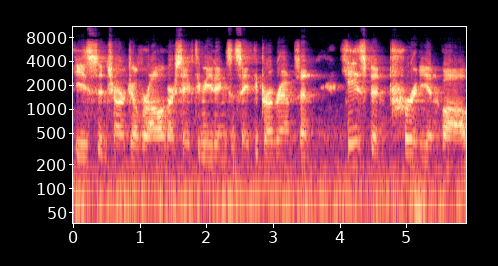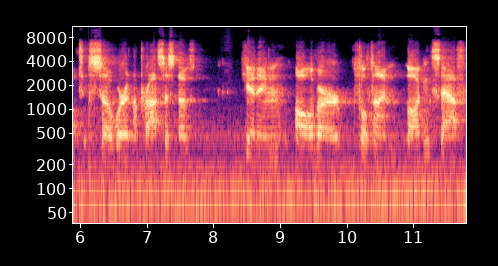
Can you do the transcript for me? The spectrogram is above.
he's in charge over all of our safety meetings and safety programs, and he's been pretty involved. So we're in the process of getting all of our full-time logging staff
